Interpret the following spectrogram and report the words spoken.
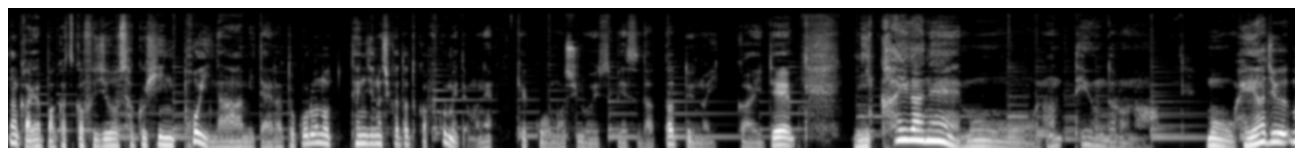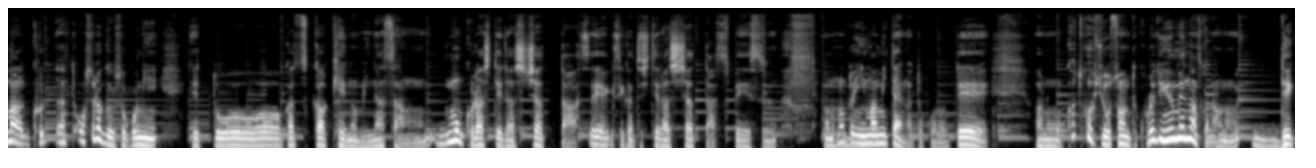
なんかやっぱ赤塚不二夫作品っぽいなみたいなところの展示の仕方とか含めてもね、結構面白いスペースだったっていうのが1階で、2階がね、もう、なんて言うんだろうな。もう部屋中、まあ、くおそらくそこに、えっと、赤塚家の皆さんも暮らしてらっしゃった、生活してらっしゃったスペース、あの、本当に今みたいなところで、あの、赤塚不二夫さんってこれで有名なんですかね？あの、で、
